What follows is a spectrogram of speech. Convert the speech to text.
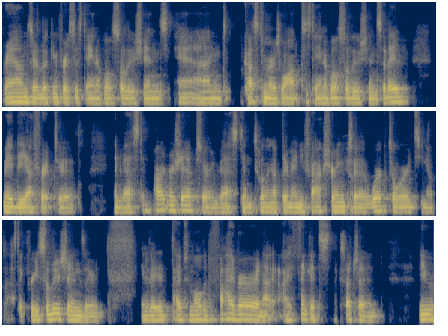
brands are looking for sustainable solutions and customers want sustainable solutions. So they've made the effort to invest in partnerships or invest in tooling up their manufacturing to work towards, you know, plastic free solutions or innovative types of molded fiber. And I, I think it's like such a you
